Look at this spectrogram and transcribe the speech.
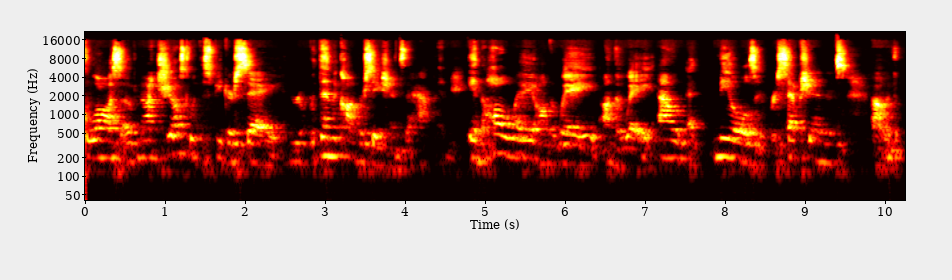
gloss of not just what the speakers say in the room, but then the conversations that happen in the hallway, on the way, on the way out, at meals and receptions, um,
